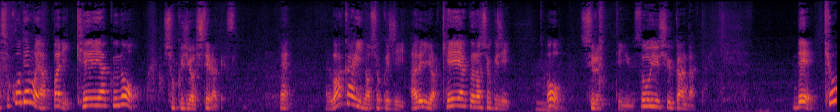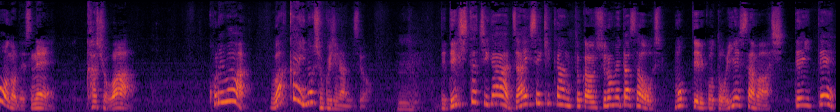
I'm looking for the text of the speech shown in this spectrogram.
そこでもやっぱり契約の食事をしてるわけです、ね、和解の食事あるいは契約の食事をするっていうそういう習慣があった。で今日のですね箇所はこれは和解の食事なんですよ。で弟子たちが在籍感とか後ろめたさを持っていることをイエス様は知っていて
